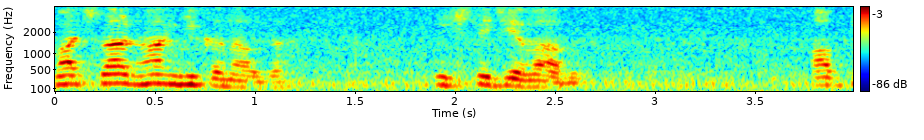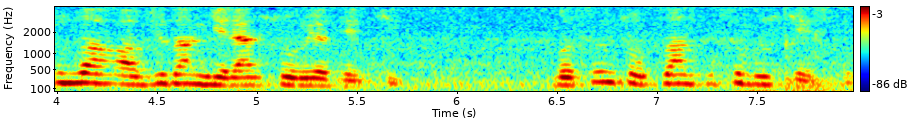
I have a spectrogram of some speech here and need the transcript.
Maçlar hangi kanalda? İşte cevabı. Abdullah Avcı'dan gelen soruya tepki. Basın toplantısı buz kesti.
